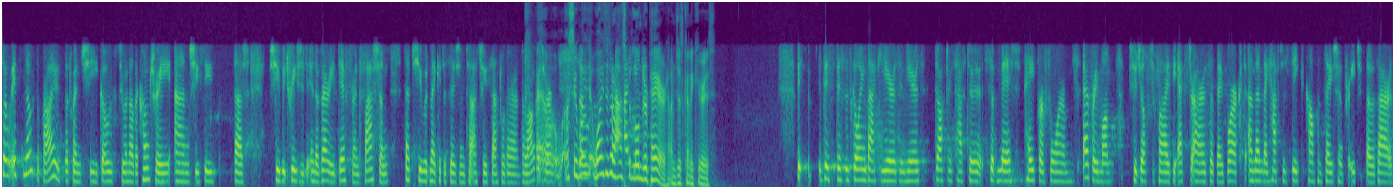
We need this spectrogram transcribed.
So it's no surprise that when she goes to another country and she sees that she'd be treated in a very different fashion, that she would make a decision to actually settle there in the longer uh, term. Uh, see, so, why, why did her hospital underpay her? I'm just kind of curious. This this is going back years and years. Doctors have to submit paper forms every month to justify the extra hours that they've worked, and then they have to seek compensation for each of those hours.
